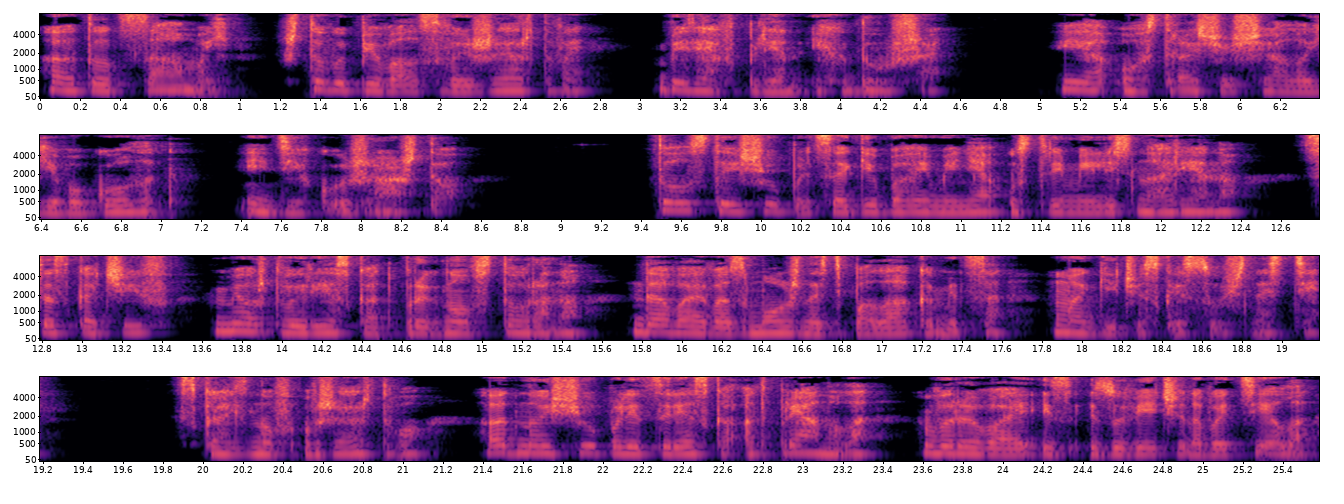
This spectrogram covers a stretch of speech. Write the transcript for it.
а тот самый, что выпивал свои жертвы, беря в плен их души. Я остро ощущала его голод и дикую жажду. Толстые щупальца, огибая меня, устремились на арену. Соскочив, мертвый резко отпрыгнул в сторону, давая возможность полакомиться магической сущности. Скользнув в жертву, Одно щупалец резко отпрянуло, вырывая из изувеченного тела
